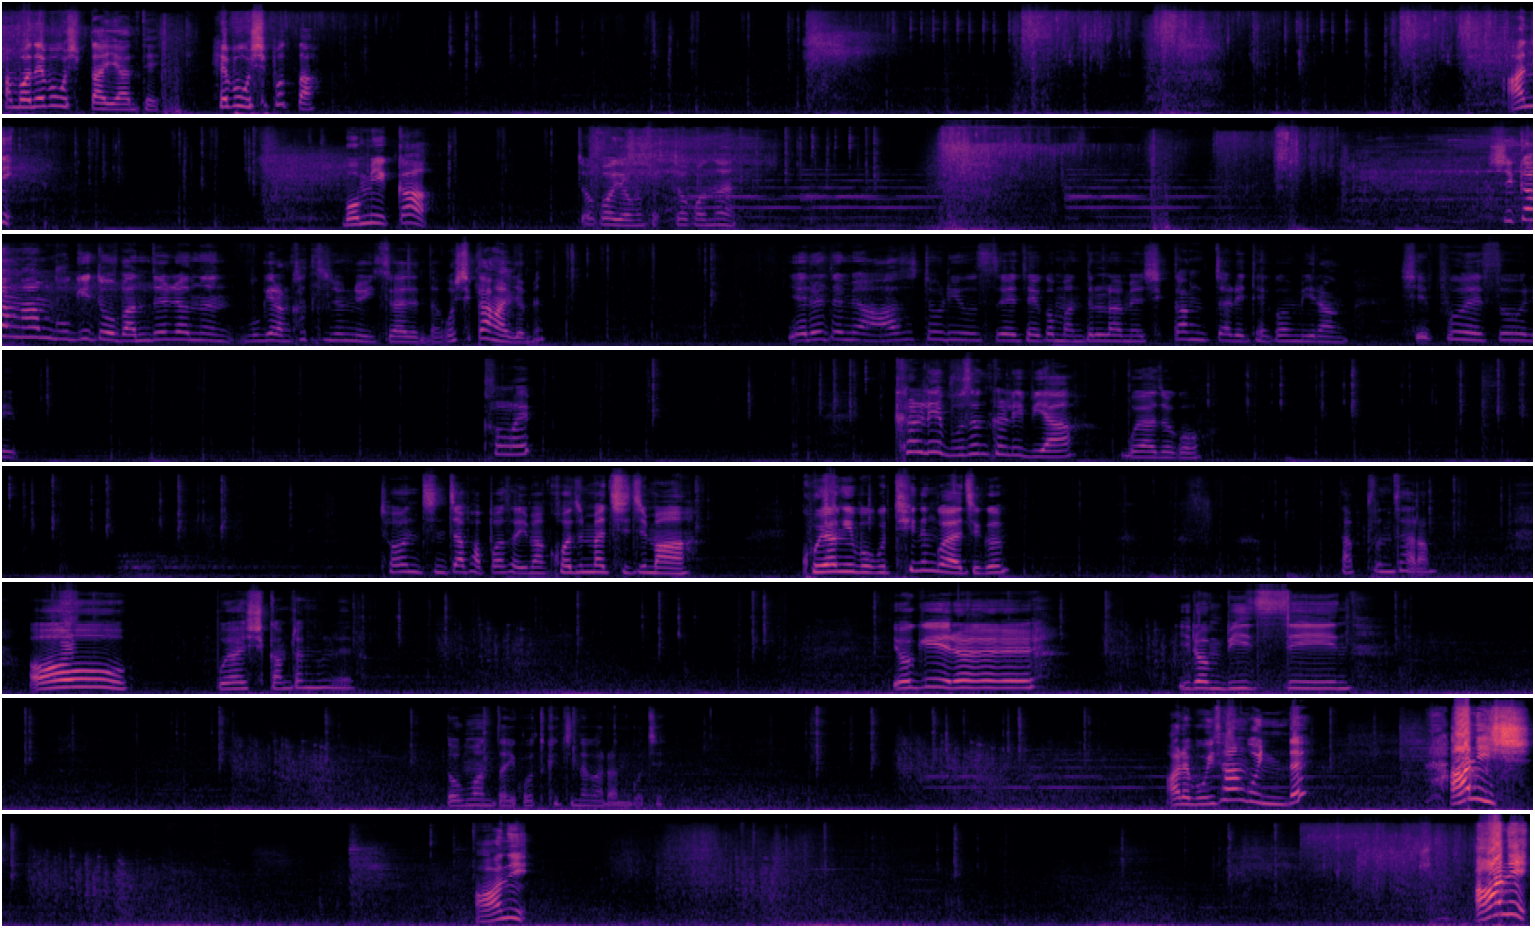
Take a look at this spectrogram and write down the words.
한번 해보고 싶다, 얘한테. 해보고 싶었다. 아니 뭡니까? 저거 영상 저거는 시강한 무기도 만들려는 무기랑 같은 종류 있어야 된다고? 시강하려면? 예를 들면 아스토리우스의 대검 만들려면 식강짜리 대검이랑 시프의 소울이 클립? 클립 무슨 클립이야? 뭐야 저거? 전 진짜 바빠서 이만 거짓말 치지 마. 고양이 보고 튀는 거야 지금? 나쁜 사람. 어우 뭐야 씨 깜짝 놀래라. 여기를 이런 미친 너무한다 이거 어떻게 지나가라는 거지 아래 뭐 이상한 거 있는데? 아니 씨. 아니. 아니.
